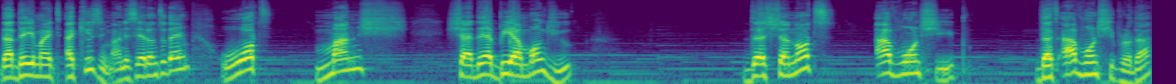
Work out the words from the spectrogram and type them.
That they might accuse him. And he said unto them, What man sh- shall there be among you that shall not have one sheep, that have one sheep rather,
